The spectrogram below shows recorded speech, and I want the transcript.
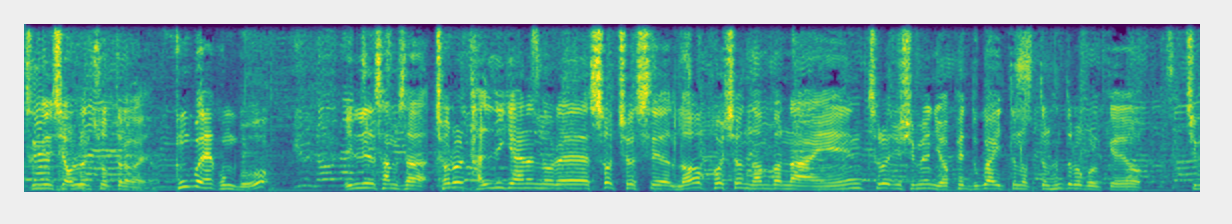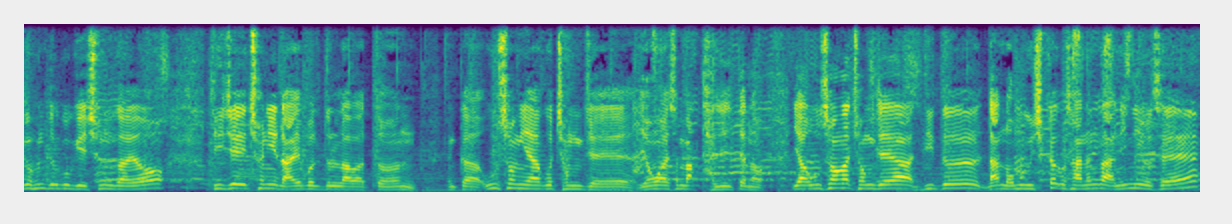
승진 씨, 얼른 수업 들어가요. 공부해 공부. 1134 저를 달리게 하는 노래 서처스의 Love Potion No. 9 틀어주시면 옆에 누가 있든 없든 흔들어 볼게요 지금 흔들고 계시는가요? DJ 천이 라이벌들 나왔던 그러니까 우성이하고 정재 영화에서 막 달릴 때 나와. 야 우성아 정재야 니들 나 너무 의식하고 사는 거 아니니 요새?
